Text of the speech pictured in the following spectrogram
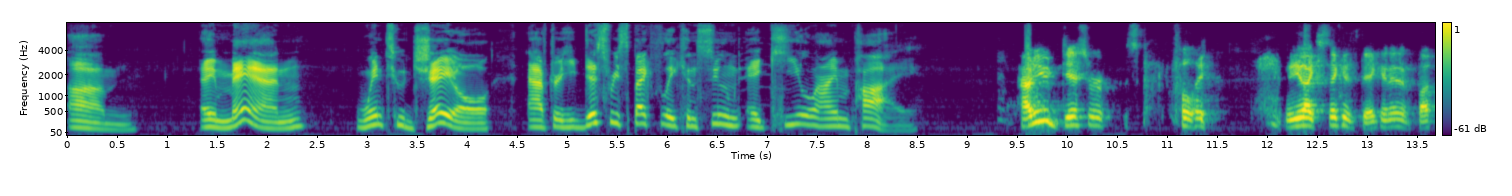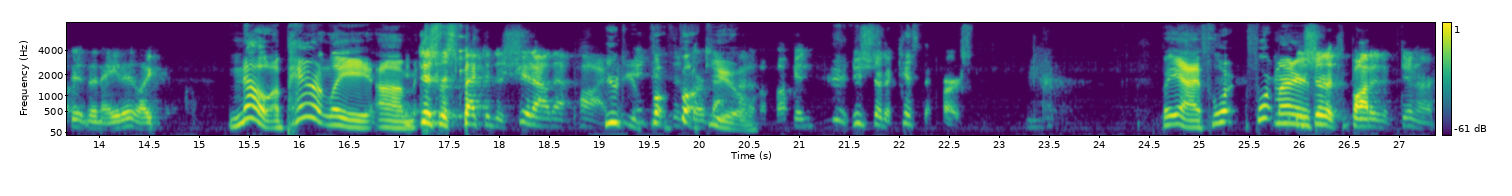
Um, a man went to jail after he disrespectfully consumed a key lime pie. How do you disrespectfully? Did he like stick his dick in it and fucked it, and then ate it? Like No, apparently, you um, disrespected the shit out of that pie. You- you- fu- fuck you. Kind of fucking, you should have kissed it first. but yeah, Fort, Fort You should have spotted it at dinner.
